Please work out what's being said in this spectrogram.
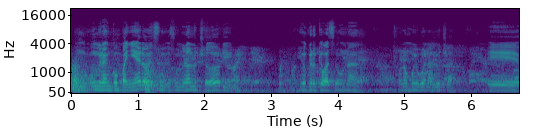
un, un gran compañero, es un, es un gran luchador y yo creo que va a ser una, una muy buena lucha. Eh,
